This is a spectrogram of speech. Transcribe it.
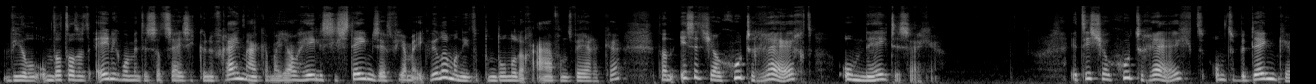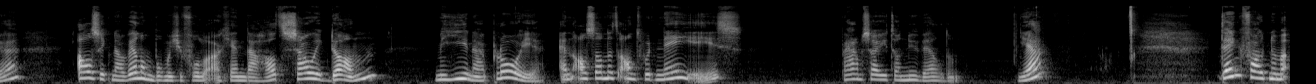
wil, omdat dat het enige moment is dat zij zich kunnen vrijmaken, maar jouw hele systeem zegt: ja, maar ik wil helemaal niet op een donderdagavond werken, dan is het jouw goed recht om nee te zeggen. Het is jouw goed recht om te bedenken: als ik nou wel een bommetje volle agenda had, zou ik dan me hiernaar plooien? En als dan het antwoord nee is, waarom zou je het dan nu wel doen? Ja? Denkfout nummer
